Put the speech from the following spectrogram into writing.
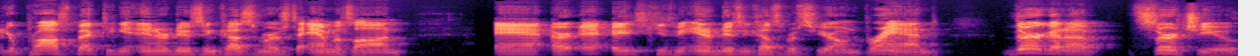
you're prospecting and introducing customers to Amazon and or eh, excuse me, introducing customers to your own brand, they're gonna search you,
